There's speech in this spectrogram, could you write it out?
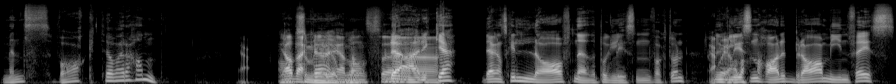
men svak til å være han. Ja, Han det er ikke en av hans det er eh, ikke Det er ganske lavt nede på Gleeson-faktoren. Ja, Men ja Gleeson har et bra mean face,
